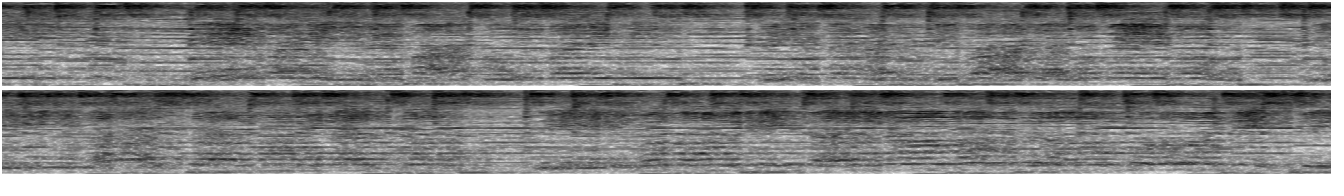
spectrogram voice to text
మాకు పరిమి చిరవంటి వాదము మేము నీ రాష్ట్రములకు నీ మాలికలో దొరుకునిచ్చి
